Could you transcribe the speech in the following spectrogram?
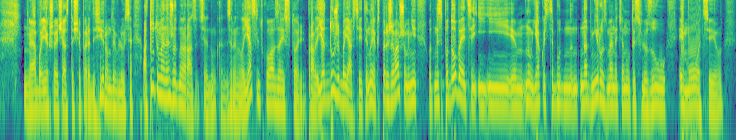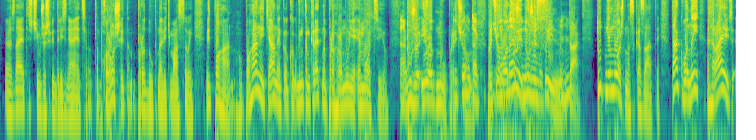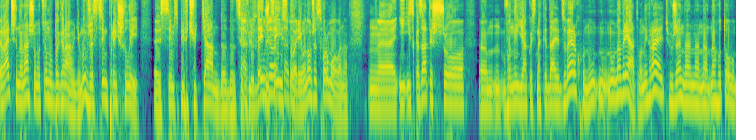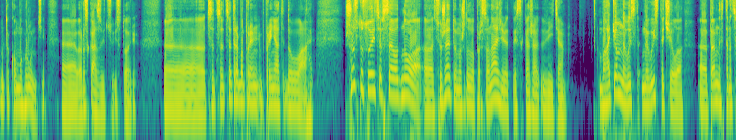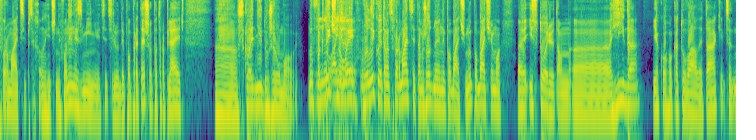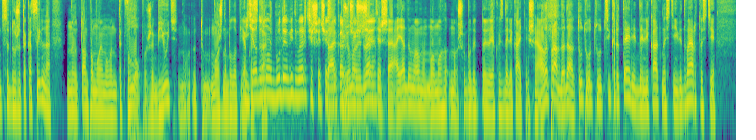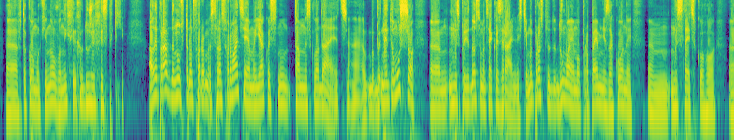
Або якщо я часто ще перед ефіром дивлюся. А тут у мене жодного разу ця думка не зринула. Я слідкував за історією. Правда, я дуже боявся йти. Ну, як переживав, що мені от не сподобається, і і ем, ну, якось це буде надміру з мене тягнути сльозу, емоцію. Е, знаєте, з чим же ж відрізняється? От, там Хороший там продукт, навіть масовий, від поганого. Поганий тяне, він конкретно програмує емоцію. Так. Дуже і одну причому. Причому, так, причому одну і дуже сильно. Угу. Так. Тут не можна сказати. Так, вони грають радше на нашому цьому бекграунді. Ми вже з цим прийшли, е, з цим співчуттям до до цих так, людей, уже, до цієї так, історії. Воно вже сформовано. Е, і і сказати, що е, вони якось накидають зверху, ну ну, ну навряд. Вони грають вже на на, на, на готовому такому ґрунті, е, розказують цю історію. Е, Це, це, Це треба прийняти до уваги. Що стосується все одно е, сюжету, можливо, персонажів, як ти скаже Вітя. Багатьом не вист... не вистачило е, певних трансформацій психологічних. Вони не змінюються, ці люди, попри те, що потрапляють е, в складні дуже умови. Ну, фактично, ну, ми я... великої трансформації там жодної не побачимо. Ми побачимо е, історію там гіда, якого катували, так, і це це дуже така сильна. Ну там, по-моєму, вони так в лоб уже б'ють. Ну можна було б якось. Я думав, буде відвертіше, чесно так, кажучи. думав, відвертіше, ще. а я думав, що буде якось делікатніше. Але правда, да, тут от, от ці критерії делікатності і відвертості е, в такому кіно вони дуже хисткі. Але правда, ну з трансформ... з трансформаціями якось ну там не складається. Не тому, що е, ми співвідносимо це якось з реальністю. Ми просто думаємо про певні закони е, мистецького е,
